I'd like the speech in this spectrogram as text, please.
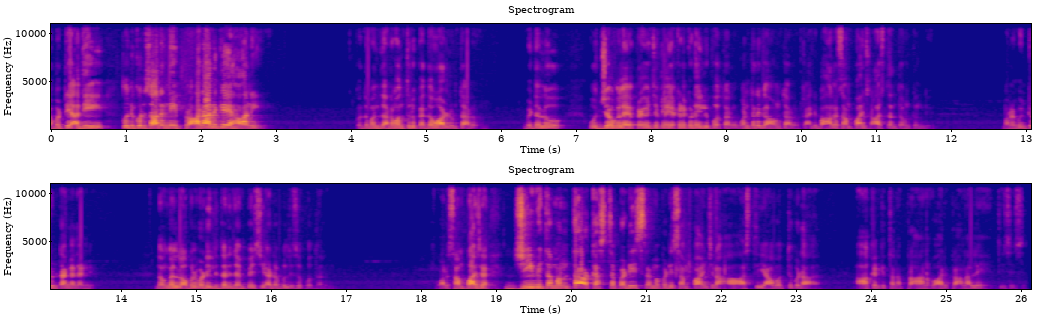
కాబట్టి అది కొన్ని కొన్నిసార్లు నీ ప్రాణానికే హాని. కొంతమంది ధనవంతులు పెద్దవాళ్ళు ఉంటారు. బిడ్డలు ఉద్యోగులే ప్రయోజకులే ఎక్కడెక్కడో వెళ్ళిపోతారు. ఒంటరిగా ఉంటారు. కానీ బాగా సంపాదించిన ఆస్తి అంతా ఉంటుంది. మనం వింటుంటాం కదండి. దొంగలు లోపల పడి వీళ్ళిద్దరిని చంపేసి ఆ డబ్బులు తీసుకుపోతారు. వాళ్ళు సంపాదించిన జీవితమంతా కష్టపడి శ్రమపడి సంపాదించిన ఆ ఆస్తి యావత్తు కూడా ఆఖరికి తన ప్రాణ వారి ప్రాణాలే తీసేసింది.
